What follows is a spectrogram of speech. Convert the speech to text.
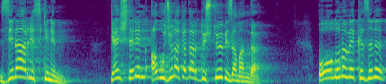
zina riskinin gençlerin avucuna kadar düştüğü bir zamanda oğlunu ve kızını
